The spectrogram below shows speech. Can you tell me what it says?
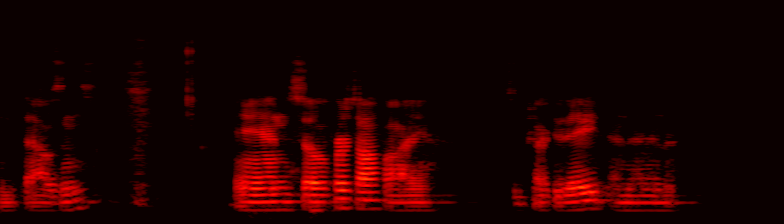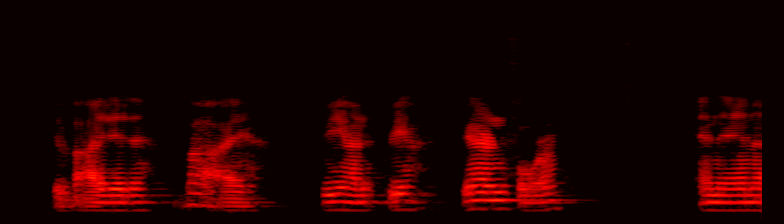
in thousands. And so first off, I subtracted 8 and then divided by 300, 304. And then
